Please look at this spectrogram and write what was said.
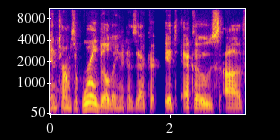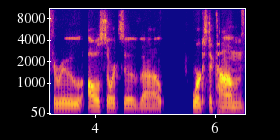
in terms of world building. It has echo, it echoes uh, through all sorts of uh, works to come.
